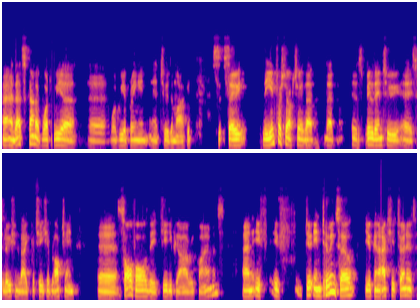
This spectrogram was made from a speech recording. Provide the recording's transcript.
and that's kind of what we are uh, what we are bringing to the market. So, so the infrastructure that that is built into a solution like Partisia blockchain uh, solve all the GDPR requirements. And if if do, in doing so, you can actually turn it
